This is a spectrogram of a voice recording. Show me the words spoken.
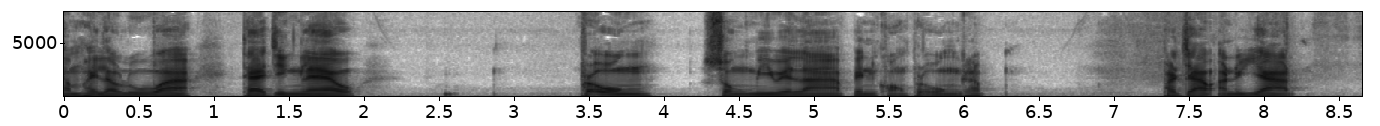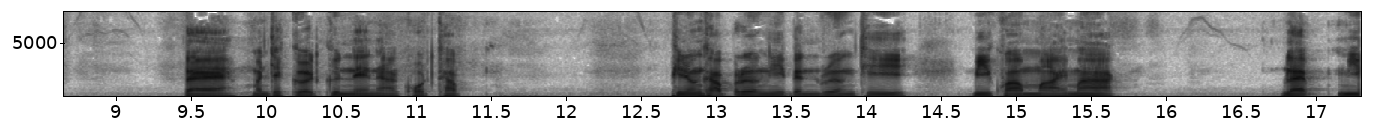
ทำให้เรารู้ว่าแท้จริงแล้ว พระองค์ทรงมีเวลาเป็นของพระองค์ครับ พระเจ้าอนุญาต แต่มันจะเกิดขึ้นในอนาคตครับ พี่น้องครับเรื่องนี้เป็นเรื่องที่มีความหมายมาก และมี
